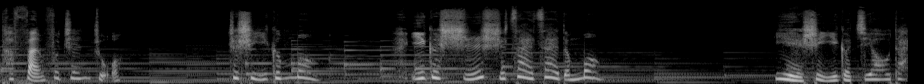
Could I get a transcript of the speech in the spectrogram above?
他反复斟酌，这是一个梦，一个实实在在的梦，也是一个交代，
